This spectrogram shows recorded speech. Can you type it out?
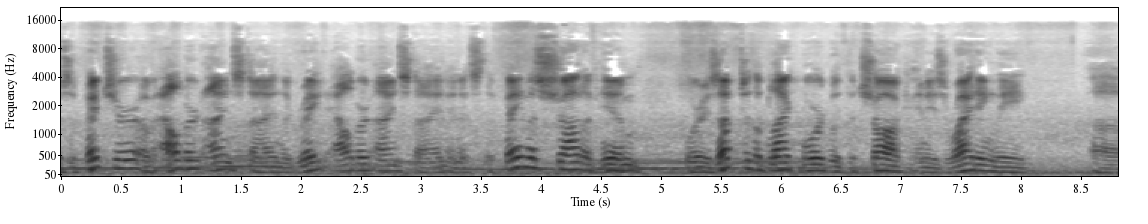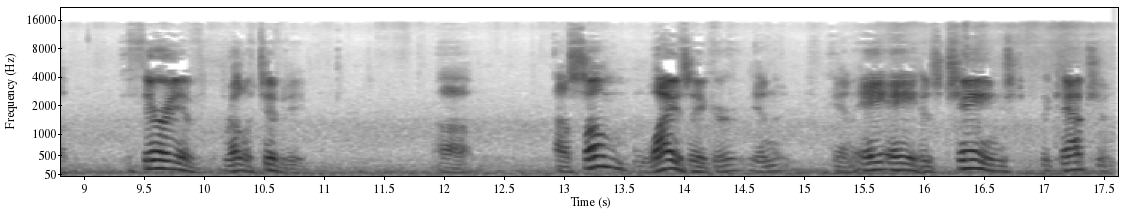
was a picture of Albert Einstein, the great Albert Einstein, and it's the famous shot of him where he's up to the blackboard with the chalk and he's writing the, uh, theory of relativity. Uh, now, some wiseacre in, in AA has changed the caption,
